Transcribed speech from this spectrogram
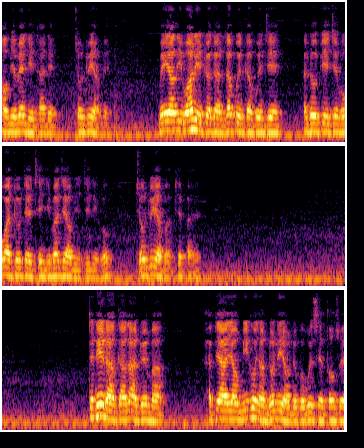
အောင်မြင်မဲ့နေထားနဲ့ကြုံတွေ့ရမယ်မေယာတိဘွားတွေအတွက်ကလက်ပွင့်ကံပွင့်ခြင်းအလိုပြည့်ခြင်းဘဝတိုးတက်ခြင်းညီမကြောင်မြင်ခြင်းတွေကိုကြုံတွေ့ရမှာဖြစ်ပါတယ်တနေ့တာကာလအတွင်းမှာအပြာရောင်မိခိုးရောင်လွတ်နေရောင်တို့ကိုဝစ်စင်သုံးဆွဲ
